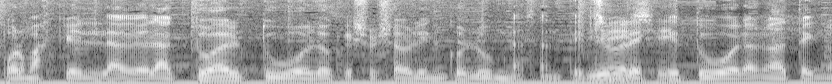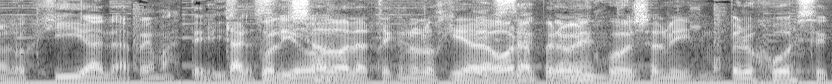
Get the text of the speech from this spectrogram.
por más que el, el actual tuvo lo que yo ya hablé en columnas anteriores, Sí, sí. que tuvo la nueva tecnología, la remasterización. Está actualizado a la tecnología de ahora, pero el juego es el mismo. Pero el juego es,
